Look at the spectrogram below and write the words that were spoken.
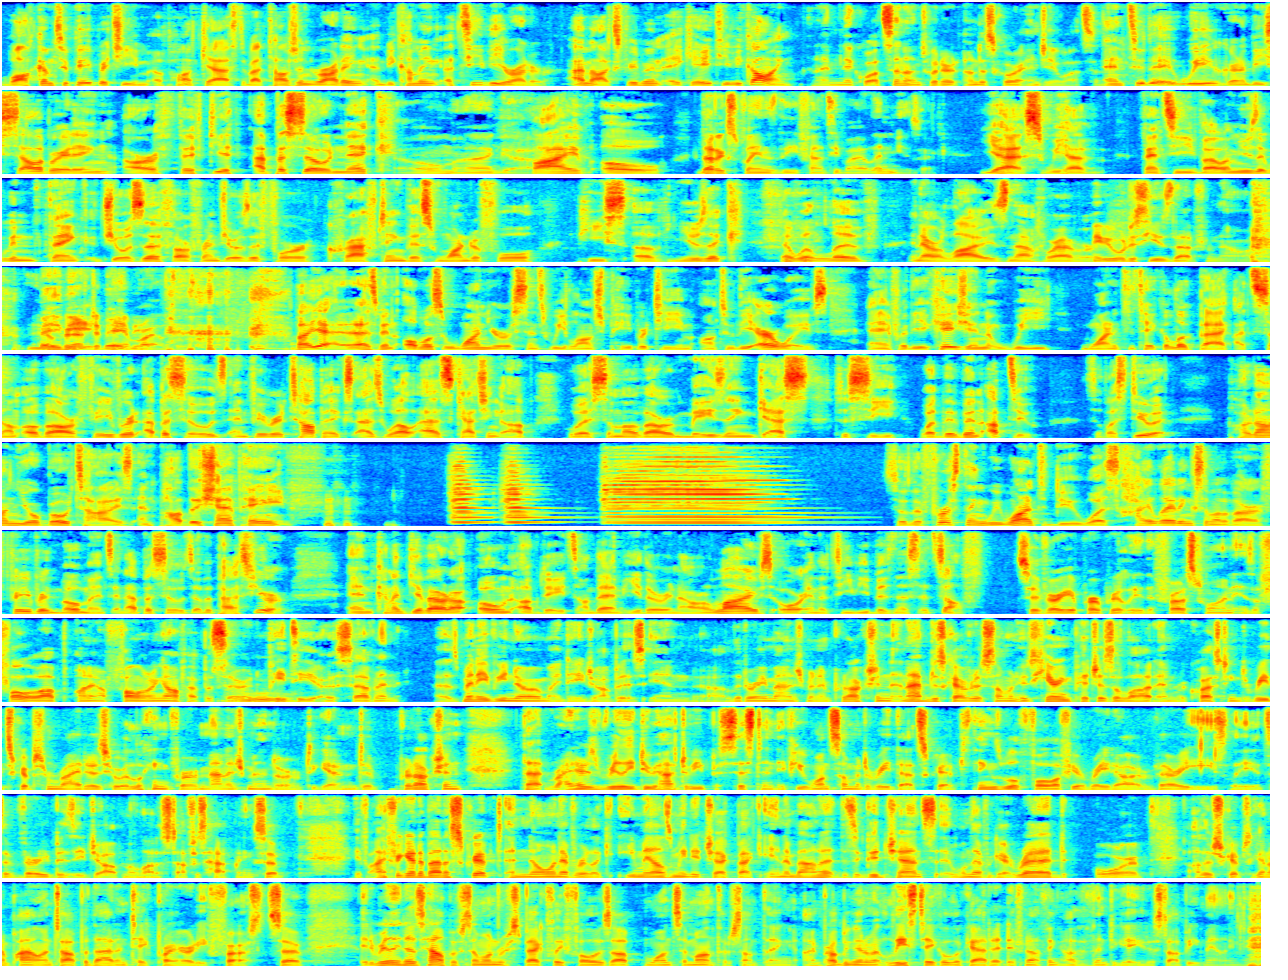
Welcome to Paper Team, a podcast about television writing and becoming a TV writer. I'm Alex Friedman, aka TV Calling. And I'm Nick Watson on Twitter at underscore NJ Watson. And today we're going to be celebrating our 50th episode, Nick. oh my god. 5 0. That explains the fancy violin music. Yes, we have fancy violin music. We can thank Joseph, our friend Joseph, for crafting this wonderful piece of music that will live in our lives now forever. Maybe we'll just use that from now on. Maybe, we have to pay him royalties. But yeah, it has been almost one year since we launched Paper Team onto the airwaves. And for the occasion, we wanted to take a look back at some of our favorite episodes and favorite topics, as well as catching up with some of our amazing guests to see what they've been up to. So let's do it. Put on your bow ties and pop the champagne. So the first thing we wanted to do was highlighting some of our favorite moments and episodes of the past year and kind of give out our own updates on them either in our lives or in the TV business itself. so very appropriately, the first one is a follow-up on our following up episode, PT07. As many of you know, my day job is in uh, literary management and production, and I've discovered as someone who's hearing pitches a lot and requesting to read scripts from writers who are looking for management or to get into production, that writers really do have to be persistent if you want someone to read that script. Things will fall off your radar very easily. It's a very busy job and a lot of stuff is happening. So if I forget about a script and no one ever like emails me to check back in about it, there's a good chance it will never get read or other scripts are going to pile on top of that and take priority first. So it really does help if someone respectfully follows up once a month or something. I'm probably going to at least take a look at it, if nothing other than to get you to stop emailing me.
